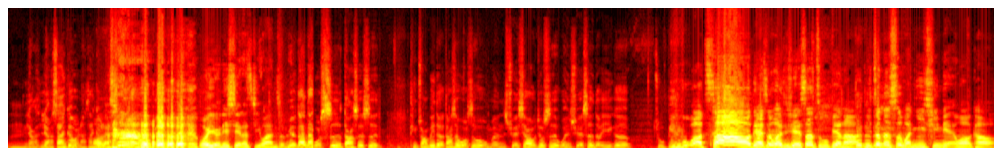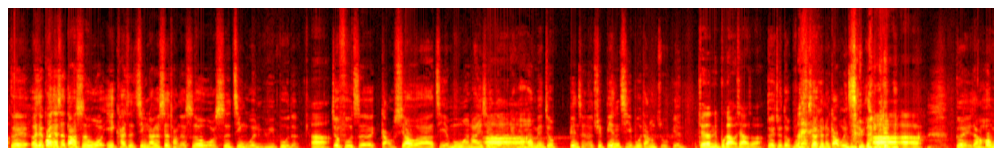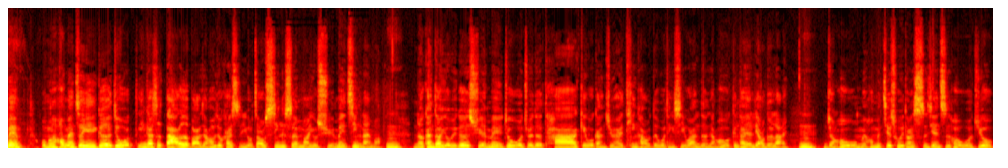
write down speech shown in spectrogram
嗯，两两三个吧，两三个。哦两三个 我以为你写了几万字呢。没有，但但我是当时是挺装逼的，当时我是我们学校就是文学社的一个主编。我操！你还是文学社主编啊？对对对你真的是文艺青年，我靠！对，而且关键是当时我一开始进那个社团的时候，我是进文娱部的，啊，就负责搞笑啊、节目啊那一些的，啊然后后面就变成了去编辑部当主编。觉得你不搞笑是吧？对，觉得不搞笑，可能搞文字比较啊好。啊啊啊！对，然后后面我们后面这一个，就我应该是大二吧，然后就开始有招新生嘛，有学妹进来嘛，嗯，然后看到有一个学妹，就我觉得她给我感觉还挺好的，我挺喜欢的，然后跟她也聊得来，嗯，然后我们后面接触一段时间之后，我就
